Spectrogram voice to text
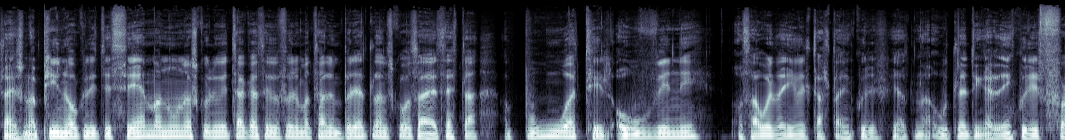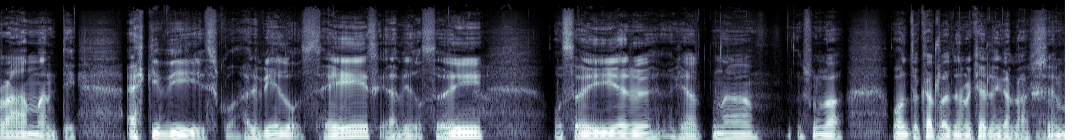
Það er svona pínókrítið þema núna skulum við taka þegar við fyrir að tala um Breitland sko, það er þetta að búa til óvinni og þá er það yfirlt alltaf einhverjir hérna, útlendingar eða einhverjir framandi. Ekki við sko, það eru við og þeir eða við og þau. Og þau eru hérna svona vondukallarnir og kellingarnar sem,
